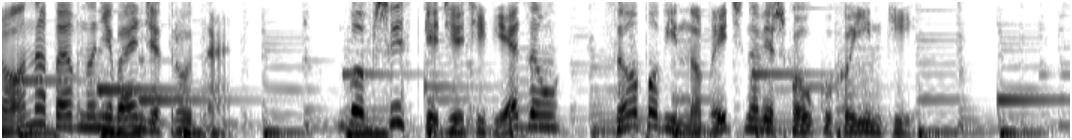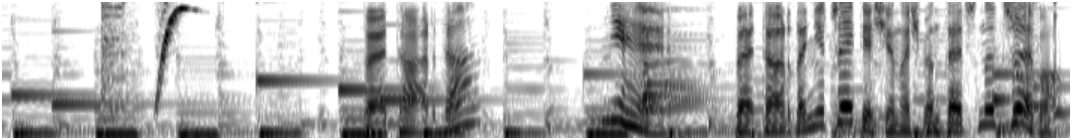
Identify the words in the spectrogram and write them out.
To na pewno nie będzie trudne, bo wszystkie dzieci wiedzą, co powinno być na wierzchołku choinki. Petarda? Nie, petarda nie czepia się na świąteczne drzewo.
